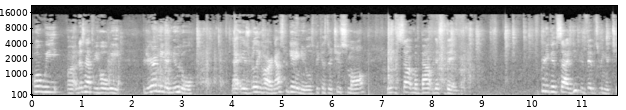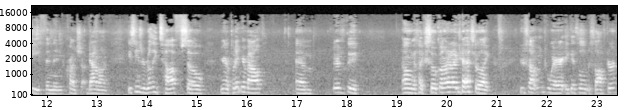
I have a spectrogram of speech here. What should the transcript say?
whole wheat. Well, it doesn't have to be whole wheat. But you're going to need a noodle that is really hard. Not spaghetti noodles because they're too small. You need something about this big pretty good size you can fit between your teeth and then crunch down on. These things are really tough, so you're gonna put it in your mouth and basically, um, like soak on it, I guess, or like do something to where it gets a little bit softer.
